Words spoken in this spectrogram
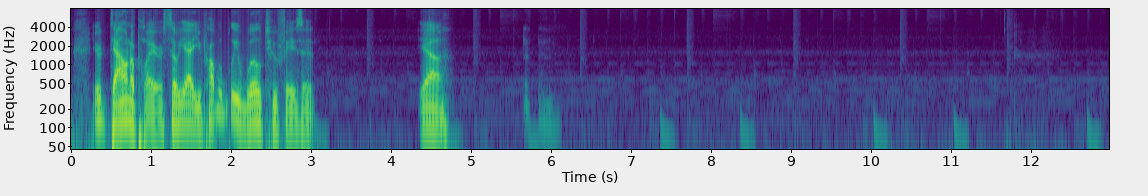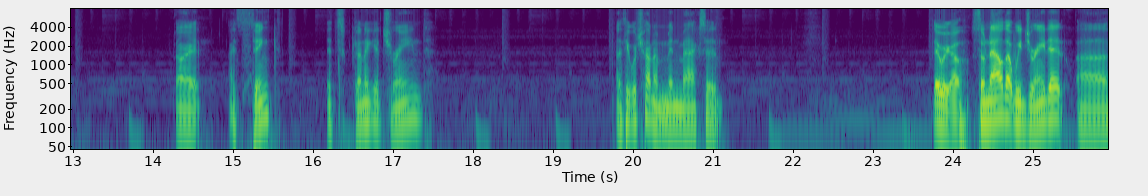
you're down a player. So yeah, you probably will two phase it. Yeah. All right. I think it's going to get drained. I think we're trying to min-max it. There we go. So now that we drained it, uh,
